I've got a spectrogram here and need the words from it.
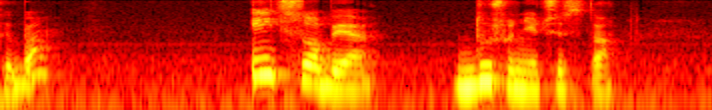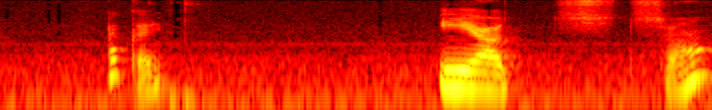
Chyba. Idź sobie! Duszo nieczysta. Okej. I ja... co?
